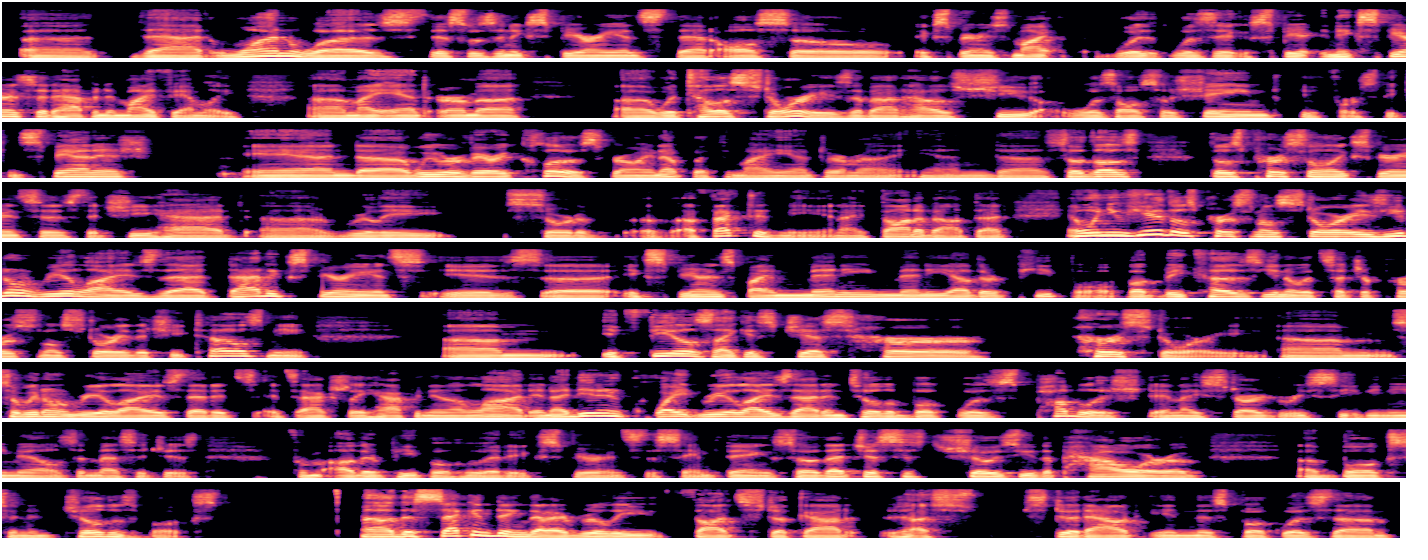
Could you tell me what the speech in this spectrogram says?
uh, that one was this was an experience that also experienced my was was an experience that happened in my family. Uh, my aunt Irma uh, would tell us stories about how she was also shamed before speaking Spanish, and uh, we were very close growing up with my aunt Irma, and uh, so those those personal experiences that she had uh, really sort of affected me and i thought about that. And when you hear those personal stories you don't realize that that experience is uh, experienced by many many other people. But because you know it's such a personal story that she tells me um, it feels like it's just her her story. Um, so we don't realize that it's it's actually happening a lot. And i didn't quite realize that until the book was published and i started receiving emails and messages from other people who had experienced the same thing. So that just shows you the power of, of books and children's books. Uh, the second thing that I really thought stuck out uh, stood out in this book was um,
